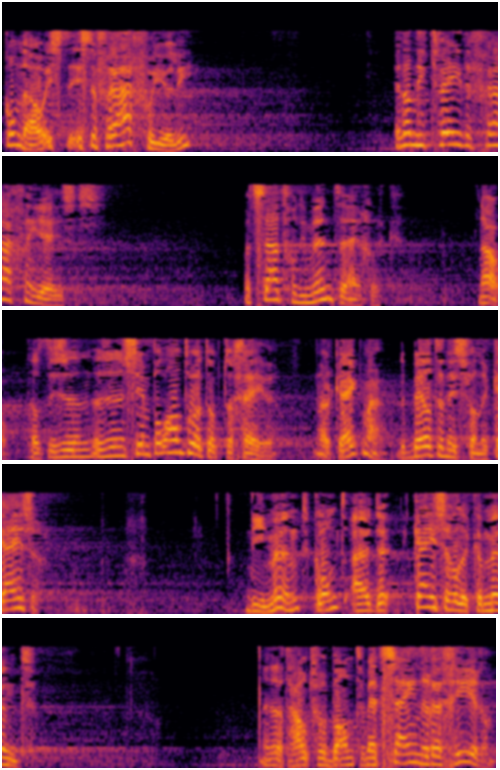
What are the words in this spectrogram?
Kom nou, is, is een vraag voor jullie? En dan die tweede vraag van Jezus. Wat staat voor die munt eigenlijk? Nou, dat is een, dat is een simpel antwoord op te geven. Nou, kijk maar, de beeldenis van de keizer. Die munt komt uit de keizerlijke munt. En dat houdt verband met zijn regeren.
